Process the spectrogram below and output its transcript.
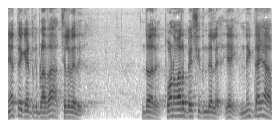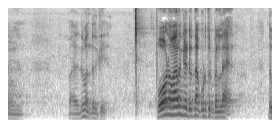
நேற்றே கேட்டிருக்கப்படாதா? சில பேர். இந்த வாரம் போன வாரம் பேசிட்டு இருந்தேல ஏய் இன்னைக்கு தாயா இது வந்திருக்கு. போன வாரம் கேட்டிருந்தா கொடுத்துருப்பேன்ல. இந்த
